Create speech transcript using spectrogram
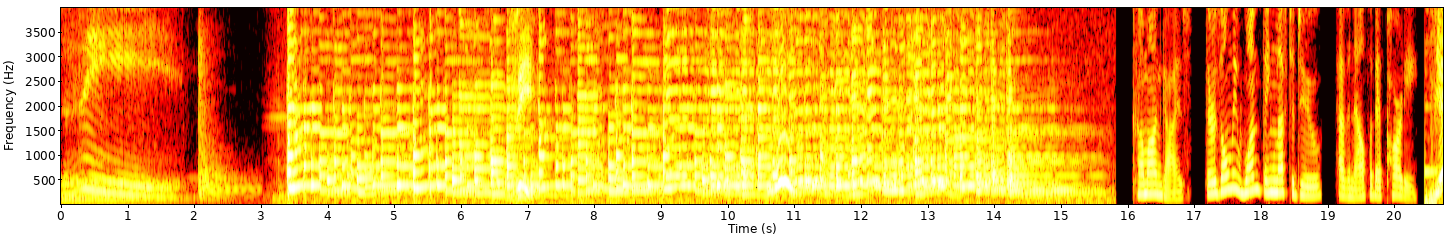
Z. Z Come on, guys. There's only one thing left to do have an alphabet party. Yay!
